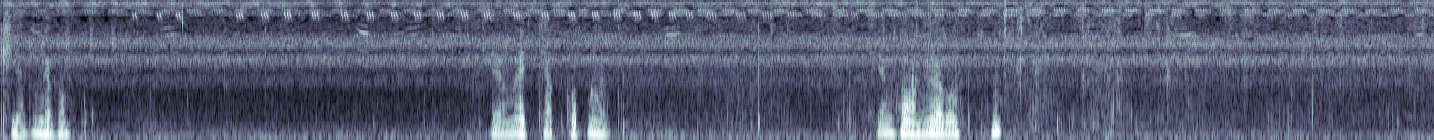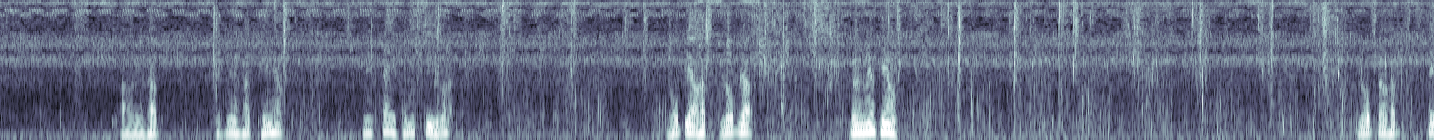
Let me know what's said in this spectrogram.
เขียดนะครับผมเดี๋ยวมาจับกบนะครับ สียงห่อนนะครับผมเอาเลยครับเห็นนะครับเห็นแล้วเห็นใต้ผมกี่วะลบแล้วครับ ลบแล้ว เบิ่งนะพี่น้องลบแล้วครับได้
